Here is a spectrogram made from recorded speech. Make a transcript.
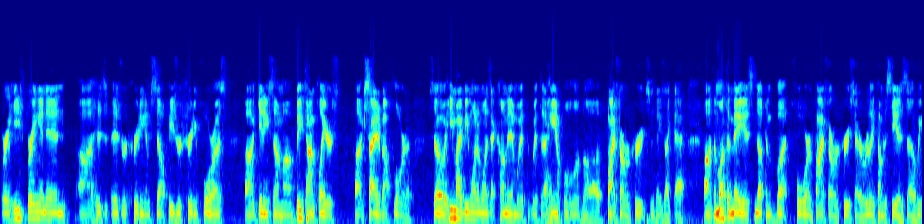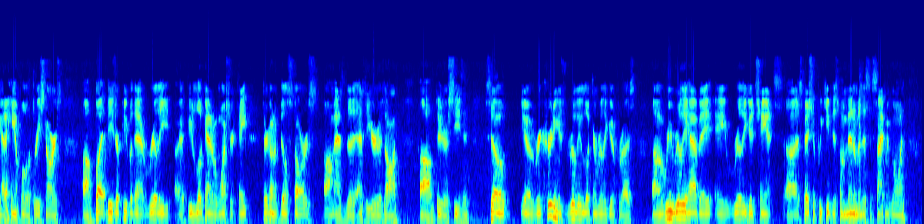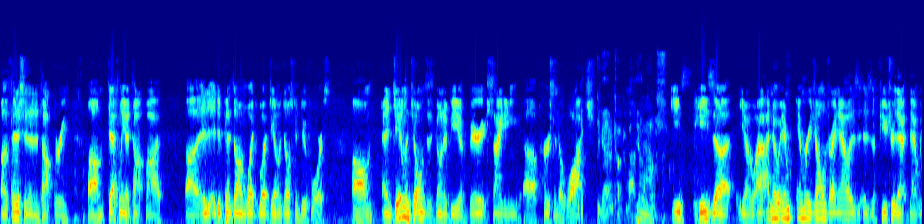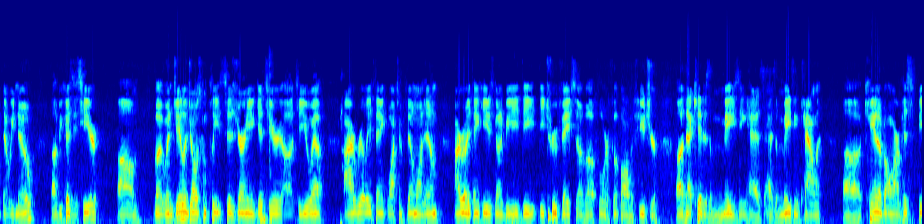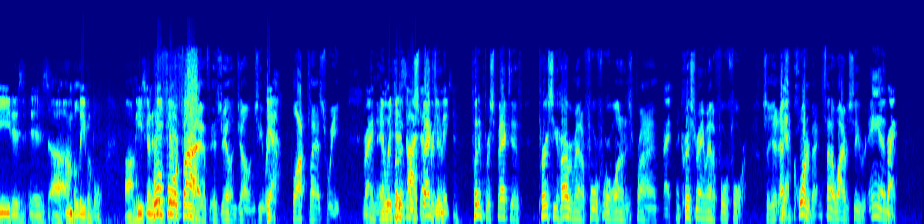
where he's bringing in uh, his his recruiting himself. He's recruiting for us, uh, getting some uh, big time players uh, excited about Florida. So he might be one of the ones that come in with with a handful of uh, five star recruits and things like that. Uh, the month of May is nothing but four and five star recruits that are really coming to see us. We got a handful of three stars, uh, but these are people that really, uh, if you look at them and watch their tape, they're going to build stars um, as the as the year goes on um, through their season. So you know, recruiting is really looking really good for us. Uh, we really have a, a really good chance, uh, especially if we keep this momentum and this excitement going, uh, finishing in the top three. Um, definitely a top five. Uh, it, it depends on what, what Jalen Jones can do for us. Um, and Jalen Jones is going to be a very exciting uh, person to watch. The guy I'm talking about. Jalen Jones. He's he's uh you know I, I know em- Emory Jones right now is is the future that that that we know uh, because he's here. Um, but when Jalen Jones completes his journey and gets here uh, to UF, I really think watching film on him, I really think he is going to be the the true face of uh, Florida football in the future. Uh, that kid is amazing, has has amazing talent, uh, can of arm. His speed is is uh, unbelievable. Um, he's going to be four five is Jalen Jones. He ran Yeah. blocked last week. right, And- and, and with his size, that's pretty perspective- amazing. Put in perspective, Percy Harvin ran a four four one in his prime, Right. and Chris Rain ran a four four. So that's Yeah. a quarterback. It's not a wide receiver. And Right.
